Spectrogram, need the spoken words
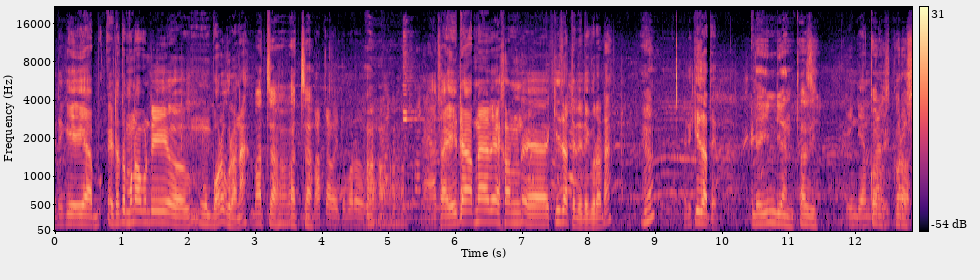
এটা কি এটা তো মোটামুটি বড় ঘোড়া না? বাচ্চা বাচ্চা। বাচ্চা হয়তো বড় আচ্ছা এটা আপনার এখন কি জাতের এটা ঘোড়াটা? হ্যাঁ? এটা কি জাতের? এটা ইন্ডিয়ান তাজি ইন্ডিয়ান করস, করস।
